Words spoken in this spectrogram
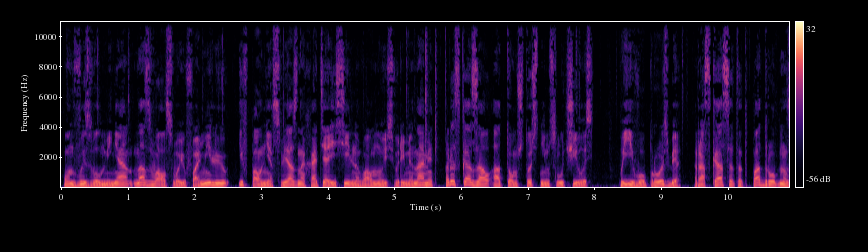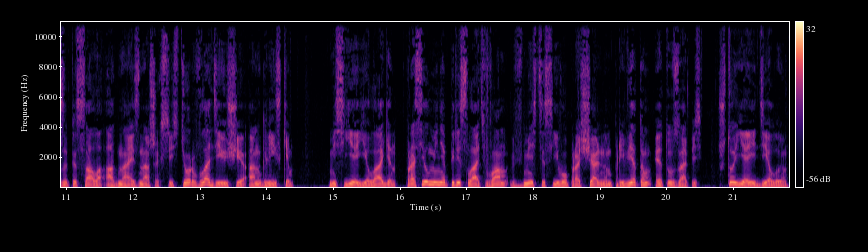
Он вызвал меня, назвал свою фамилию и вполне связно, хотя и сильно волнуясь временами, рассказал о том, что с ним случилось. По его просьбе рассказ этот подробно записала одна из наших сестер, владеющая английским. Месье Елагин просил меня переслать вам вместе с его прощальным приветом эту запись, что я и делаю.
